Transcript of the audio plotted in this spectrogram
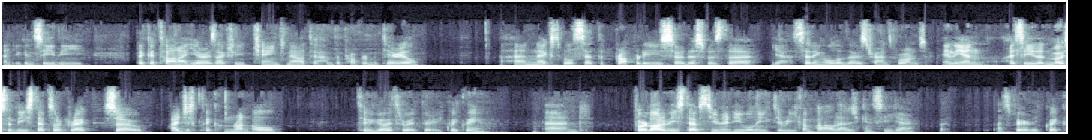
and you can see the, the katana here has actually changed now to have the proper material. And next we'll set the properties. So this was the, yeah, setting all of those transforms. In the end, I see that most of these steps are correct. So I just click on run all to go through it very quickly. And for a lot of these steps, Unity will need to recompile, as you can see here, but that's fairly quick.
